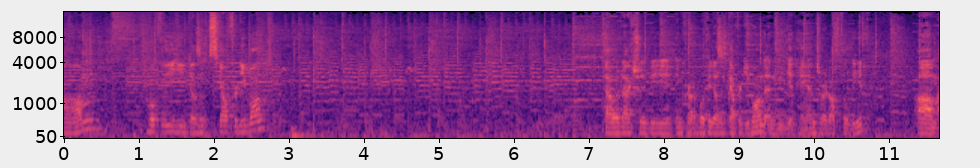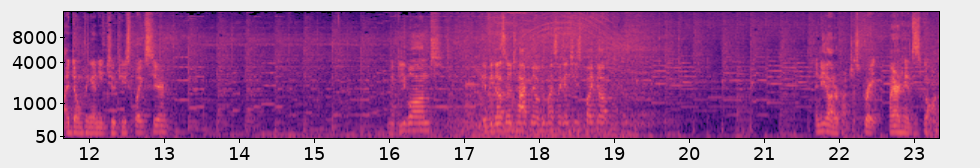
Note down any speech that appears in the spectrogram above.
Um, hopefully he doesn't scout for debond. That would actually be incredible if he doesn't scout for debond and we get hands right off the lead. Um, I don't think I need two T-spikes here. We debond. If he doesn't attack me, I'll get my second T-spike up. And he Thunder Punches. Great. Iron Hands is gone.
